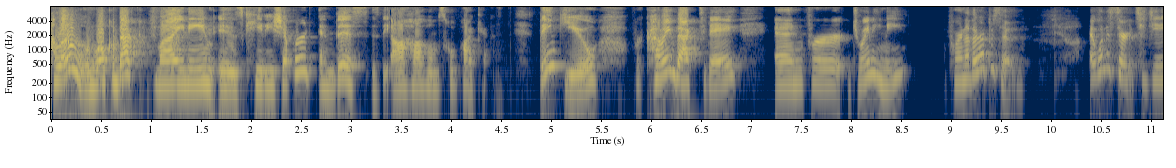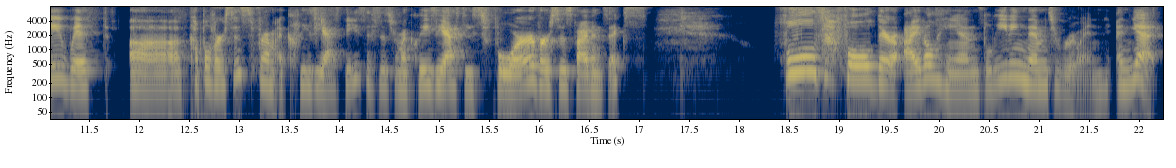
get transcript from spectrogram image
Hello and welcome back. My name is Katie Shepard, and this is the AHA Homeschool Podcast. Thank you for coming back today and for joining me for another episode. I want to start today with a couple verses from Ecclesiastes. This is from Ecclesiastes 4, verses 5 and 6. Fools fold their idle hands, leading them to ruin, and yet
